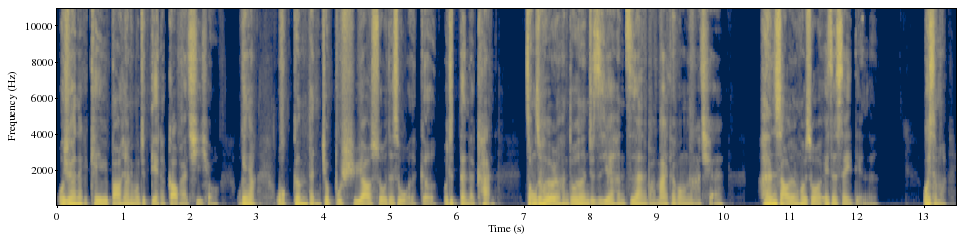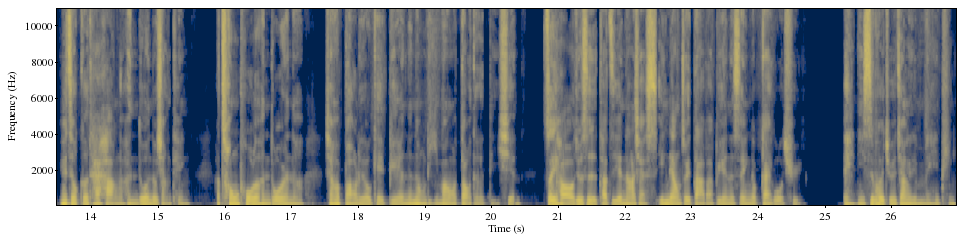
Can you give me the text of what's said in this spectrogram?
我觉得那个 KTV 包厢里面就点了告白气球。我跟你讲，我根本就不需要说这是我的歌，我就等着看。总之会有人，很多人就直接很自然的把麦克风拿起来，很少人会说：“哎，这谁点的？”为什么？因为这首歌太夯了，很多人都想听。它冲破了很多人呢想要保留给别人的那种礼貌道德底线。最好就是他直接拿起来，音量最大，把别人的声音都盖过去。哎，你是不是会觉得这样有点没品？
